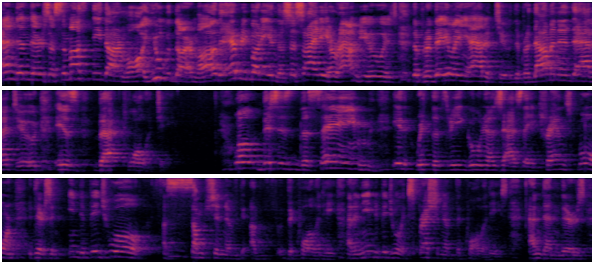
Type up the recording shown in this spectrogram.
And then there's a Samasti Dharma, a Yuga Dharma, everybody in the society around you is the prevailing attitude, the predominant attitude is that quality. Well, this is the same with the three gunas as they transform. There's an individual assumption of the, of the quality and an individual expression of the qualities, and then there's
